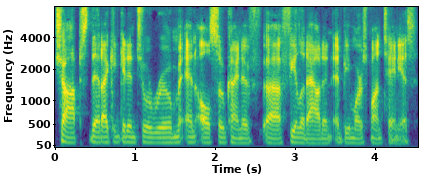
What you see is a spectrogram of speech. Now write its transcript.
chops that i can get into a room and also kind of uh, feel it out and, and be more spontaneous.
